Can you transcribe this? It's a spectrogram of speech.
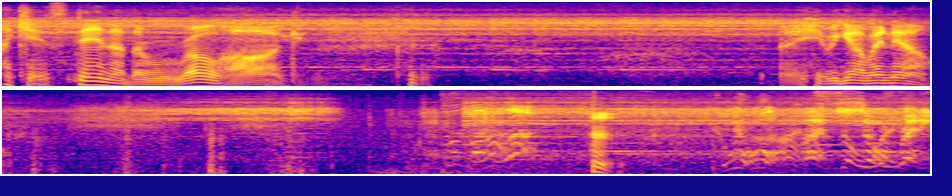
I can't stand the Roadhog. Alright, here we go right now. Huh. I'm so ready.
